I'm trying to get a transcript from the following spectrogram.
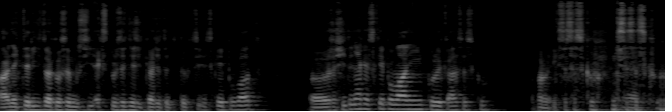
a některý to jako se musí explicitně říkat, že teď to chci escapovat. Eh, řešíte nějaké escapování kvůli KSS-ku? Pardon, XSS-ku. XSS-ku.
